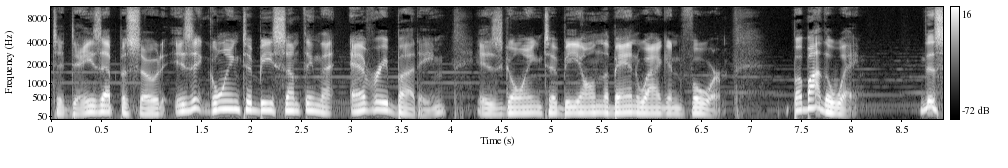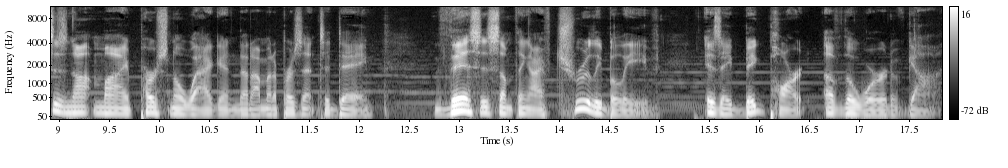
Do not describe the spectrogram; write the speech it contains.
Today's episode isn't going to be something that everybody is going to be on the bandwagon for. But by the way, this is not my personal wagon that I'm going to present today. This is something I truly believe is a big part of the Word of God.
